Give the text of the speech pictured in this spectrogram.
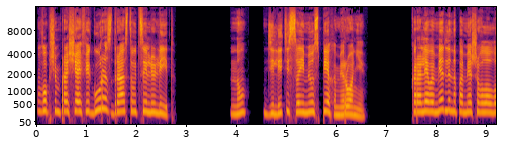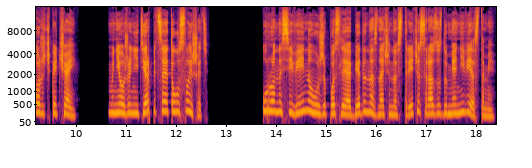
В общем, прощай, фигура, здравствуй, целлюлит. Ну, делитесь своими успехами, Рони. Королева медленно помешивала ложечкой чай. Мне уже не терпится это услышать. У Рона Сивейна уже после обеда назначена встреча сразу с двумя невестами.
